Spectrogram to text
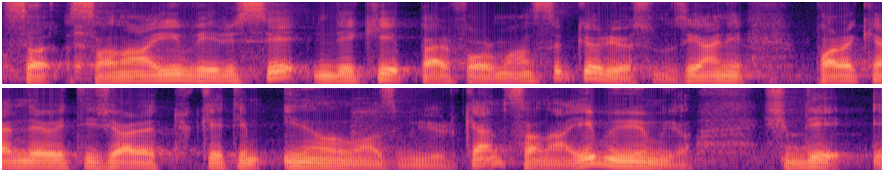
sa- sanayi verisindeki performansı görüyorsunuz. Yani parakende ve ticaret tüketim inanılmaz büyürken sanayi büyümüyor. Şimdi e,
